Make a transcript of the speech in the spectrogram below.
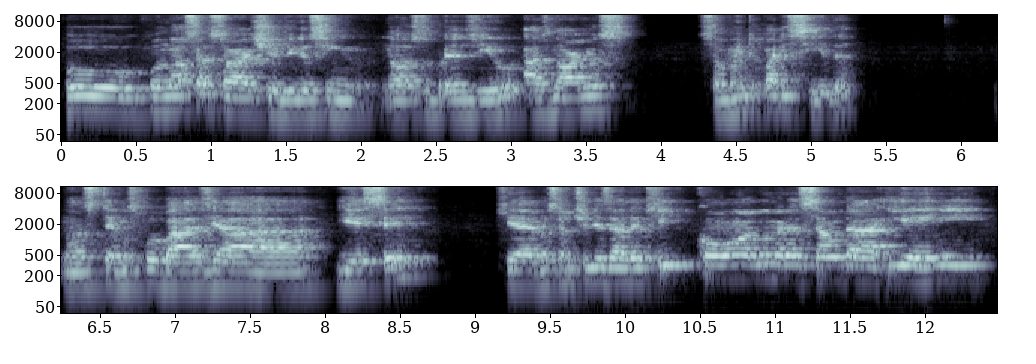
por, por nossa sorte, eu digo assim, nós do Brasil, as normas são muito parecidas. Nós temos por base a IEC, que é bastante utilizada aqui, com a aglomeração da IN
